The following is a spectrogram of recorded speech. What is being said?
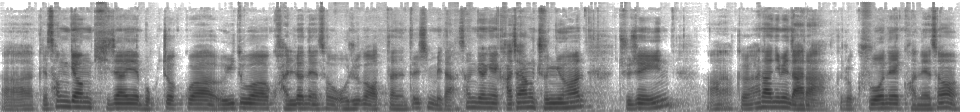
아, 그 성경 기자의 목적과 의도와 관련해서 오류가 없다는 뜻입니다. 성경의 가장 중요한 주제인 아, 그 하나님의 나라 그리고 구원에 관해서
